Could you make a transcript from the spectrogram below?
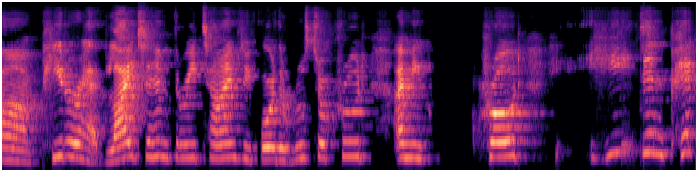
Um, Peter had lied to him three times before the rooster crowed. I mean, crowed. He, he didn't pick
